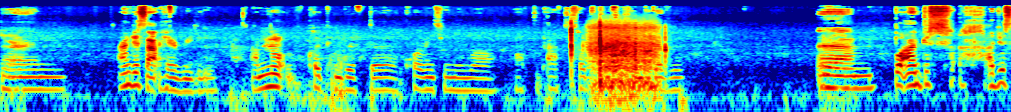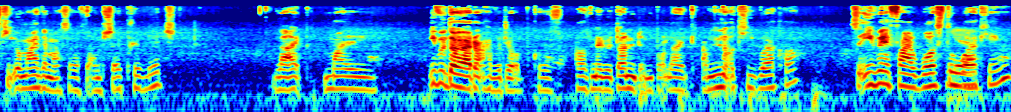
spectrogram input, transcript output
Yeah. Um, I'm just out here really. I'm not coping with the quarantining well. I have to, I have to stop the devil. Yeah. Um, but I'm just, I just keep reminding myself that I'm so privileged. Like my, even though I don't have a job because I was made redundant, but like I'm not a key worker. So even if I was still Yeah. working,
